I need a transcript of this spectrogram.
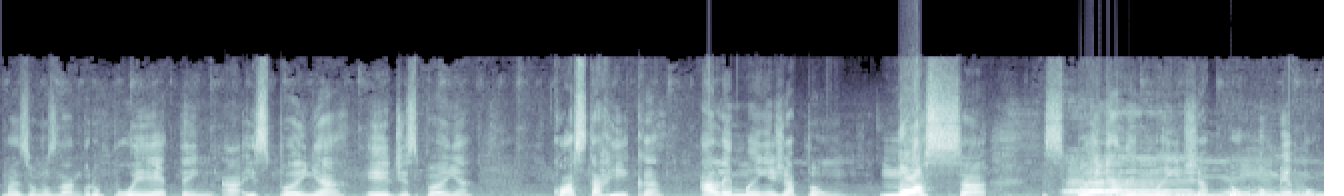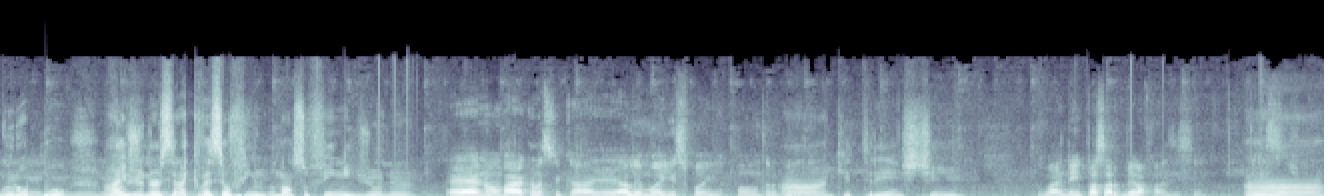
Mas vamos lá. Grupo E tem a Espanha, E de Espanha, Costa Rica, Alemanha e Japão. Nossa! Espanha, Ai, Alemanha e Japão ai, no ai, mesmo ai, grupo. ai, Júnior, será que vai ser o, fim, o nosso fim, Júnior? É, não vai classificar. É Alemanha e Espanha. Vamos tranquilo. Ah, que triste. Não vai nem passar a primeira fase esse ano. Triste. Ah,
